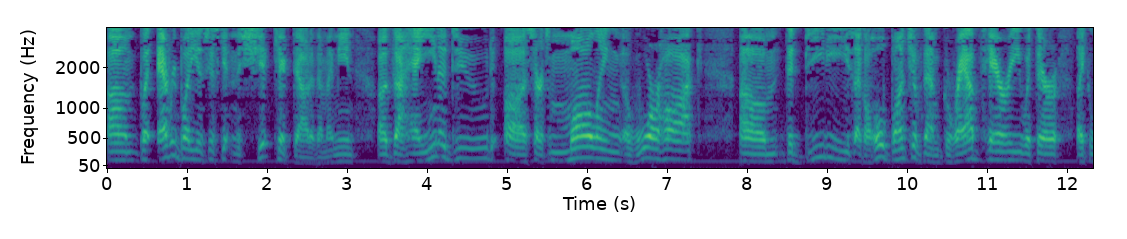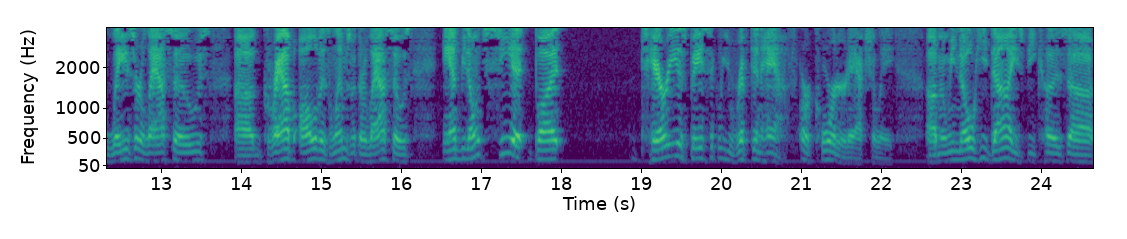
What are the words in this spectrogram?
Um, but everybody is just getting the shit kicked out of them. I mean, uh, the hyena dude uh, starts mauling a warhawk. Um, the DDs, like a whole bunch of them, grab Terry with their like laser lassos, uh, grab all of his limbs with their lassos, and we don't see it, but Terry is basically ripped in half or quartered, actually. Um, and we know he dies because uh,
